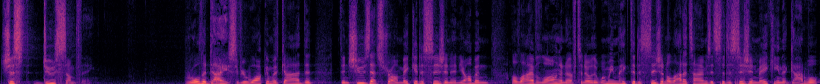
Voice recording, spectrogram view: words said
Just do something. Roll the dice. If you're walking with God, then, then choose that straw, make a decision. And y'all been alive long enough to know that when we make the decision, a lot of times it's the decision making that God will,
